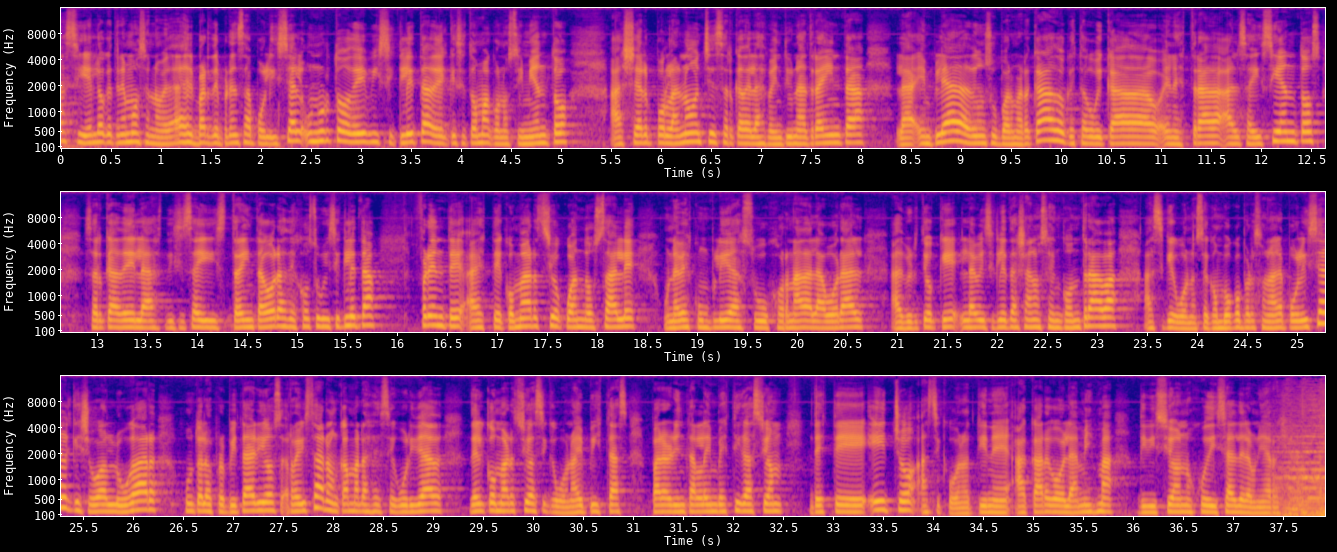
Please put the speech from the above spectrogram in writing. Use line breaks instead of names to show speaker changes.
días y es lo que tenemos en novedades del parte de prensa policial. Un hurto de bicicleta del que se toma conocimiento ayer por la noche, cerca de las 21.30. La empleada de un supermercado que está ubicada en Estrada al 600, cerca de las 16.30 horas, dejó su bicicleta frente a este comercio cuando sale, una vez cumplida su jornada laboral, advirtió que la bicicleta ya no se encontraba, así que bueno, se convocó personal policial que llegó al lugar junto a los propietarios, revisaron cámaras de seguridad del comercio, así que bueno, hay pistas para orientar la investigación de este hecho, así que bueno, tiene a cargo la misma división judicial de la unidad regional.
